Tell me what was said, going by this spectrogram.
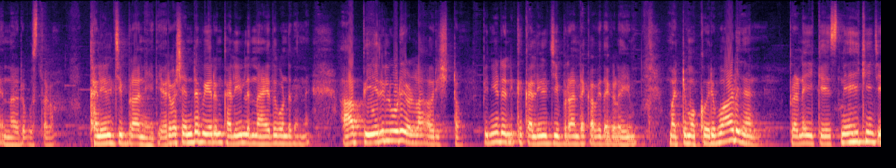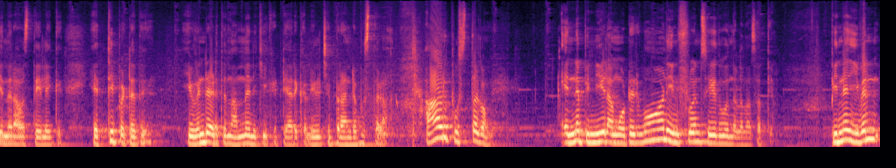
എന്നൊരു പുസ്തകം. ഖലീൽ ജിബ്രാൻ എഴുതിയ. ഒരു പക്ഷേ എന്റെ പേരും ഖലീൽ എന്നായതുകൊണ്ട് തന്നെ ആ പേരിലൂടെയുള്ള ഇഷ്ടം. പിന്നീട് എനിക്ക് ഖലീൽ ജിബ്രാന്റെ കവിതകളെയും മറ്റുമൊക്കെ ഒരുപാട് ഞാൻ പ്രണയിക്കുകയും സ്നേഹിക്കുകയും ചെയ്യുന്നൊരവസ്ഥയിലേക്ക് എത്തിപ്പെട്ടത് ഇവന്റെ അടുത്ത് നന്ന് എനിക്ക് കിട്ടിയ കലീൽ ജിബ്രാന്റെ പുസ്തകമാണ്. ആ ഒരു പുസ്തകം എന്നെ പിന്നീട് അങ്ങോട്ട് ഒരുപാട് ഇൻഫ്ലുവൻസ് ചെയ്തു എന്നുള്ളതാണ് സത്യം. പിന്നെ ഇവൻ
